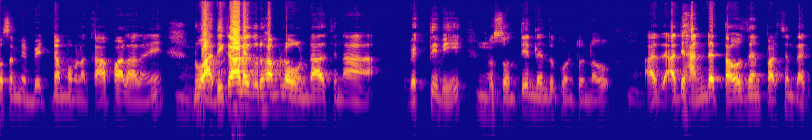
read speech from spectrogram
కోసం మేము పెట్టినాం మమ్మల్ని కాపాడాలని. నువ్వు అధికార గృహంలో ఉండాల్సిన వ్యక్తివి. నువ్వు సొంత ఎందుకు ఉంటున్నావు. అది అది హండ్రెడ్ థౌజండ్ పర్సెంట్ అది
